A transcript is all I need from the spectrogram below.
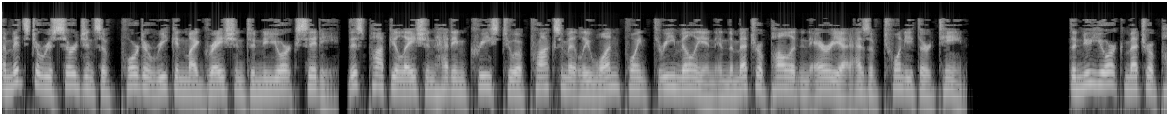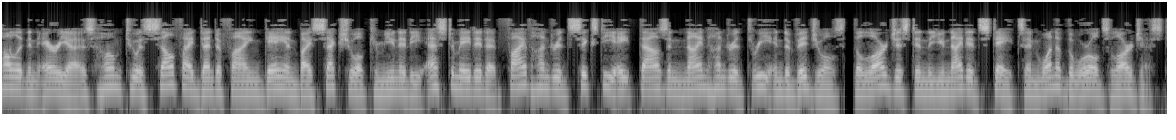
Amidst a resurgence of Puerto Rican migration to New York City, this population had increased to approximately 1.3 million in the metropolitan area as of 2013. The New York metropolitan area is home to a self-identifying gay and bisexual community estimated at 568,903 individuals, the largest in the United States and one of the world's largest.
